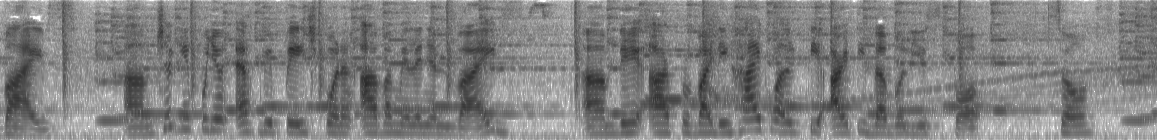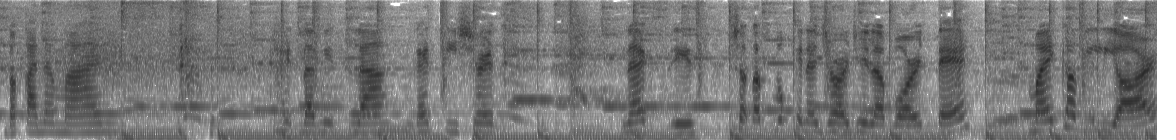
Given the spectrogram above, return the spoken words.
Vibes. Um, check in po yung FB page po ng Ava Millennial Vibes. Um, they are providing high quality RTWs po. So, baka naman, kahit damit lang, kahit t-shirt. Next is, shout out po kina Georgie Laborte, Micah Villar,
